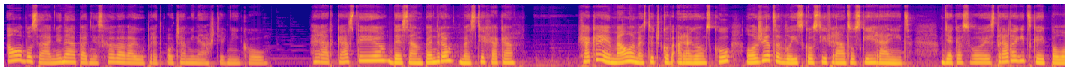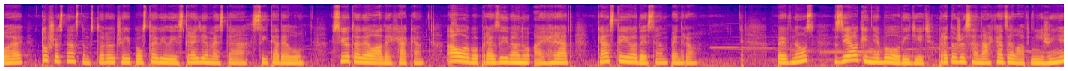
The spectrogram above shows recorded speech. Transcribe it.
alebo sa nenápadne schovávajú pred očami návštevníkov. Hrad Castillo de San Pedro v meste Chaka. Chaka je malé mestečko v Aragonsku, ležiace v blízkosti francúzskych hraníc. Vďaka svojej strategickej polohe tu v 16. storočí postavili v strede mesta Citadelu, Ciutadela de Chaka, alebo prezývanú aj hrad Castillo de San Pedro. Pevnosť z diaľky nebolo vidieť, pretože sa nachádzala v nížine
